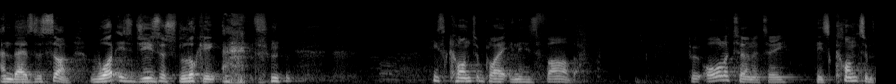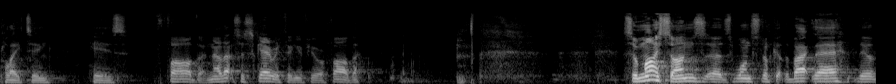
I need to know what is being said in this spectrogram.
and there's the Son. What is Jesus looking at? he's contemplating his Father. Through all eternity, he's contemplating his Father. Now, that's a scary thing if you're a father. So my sons, uh, there's one stuck at the back there. The, uh,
